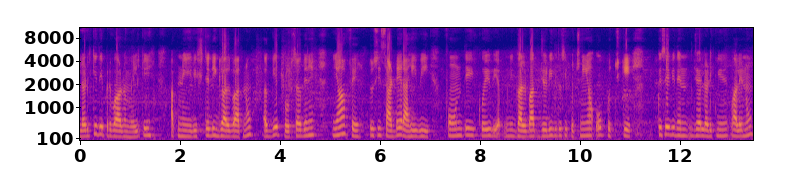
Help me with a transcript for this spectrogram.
ਲੜਕੀ ਦੇ ਪਰਿਵਾਰ ਨੂੰ ਮਿਲ ਕੇ ਆਪਣੇ ਰਿਸ਼ਤੇ ਦੀ ਗੱਲਬਾਤ ਨੂੰ ਅੱਗੇ ਤੋਰ ਸਕਦੇ ਨੇ ਜਾਂ ਫਿਰ ਤੁਸੀਂ ਸਾਡੇ ਰਾਹੀਂ ਵੀ ਫੋਨ ਤੇ ਕੋਈ ਵੀ ਆਪਣੀ ਗੱਲਬਾਤ ਜਿਹੜੀ ਵੀ ਤੁਸੀਂ ਪੁੱਛਣੀ ਆ, ਉਹ ਪੁੱਛ ਕੇ ਕਿਸੇ ਵੀ ਦਿਨ ਜਾਂ ਲੜਕੀ ਵਾਲੇ ਨੂੰ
